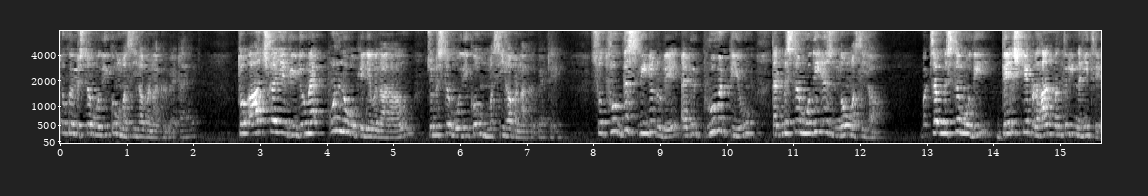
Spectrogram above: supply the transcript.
तो कोई मिस्टर मोदी को मसीहा बनाकर बैठा है। तो आज का ये वीडियो मैं उन लोगों के लिए बना रहा हूँ जो मिस्टर मोदी को मसीहा बनाकर बैठे हैं। So through this video today I will prove it you that mister Modi is no मसीहा। बट जब मिस्टर मोदी देश के प्रधानमंत्री नहीं थे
